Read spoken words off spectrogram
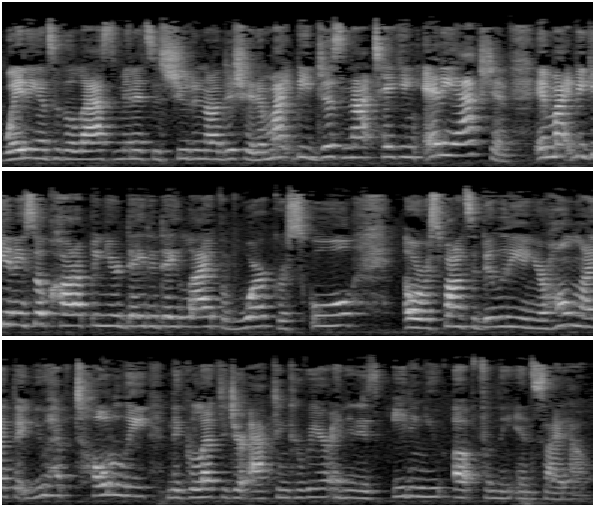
waiting until the last minute to shoot an audition. It might be just not taking any action. It might be getting so caught up in your day to day life of work or school or responsibility in your home life that you have totally neglected your acting career and it is eating you up from the inside out.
